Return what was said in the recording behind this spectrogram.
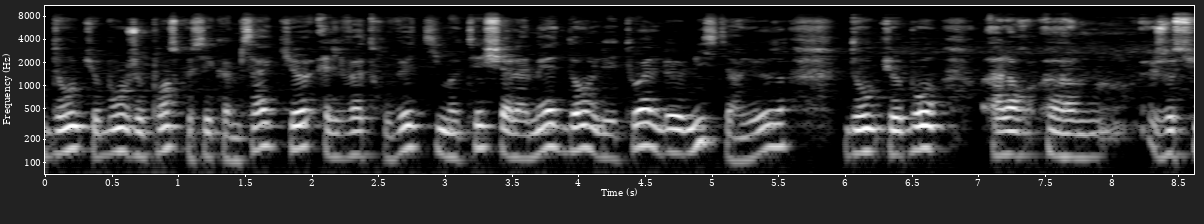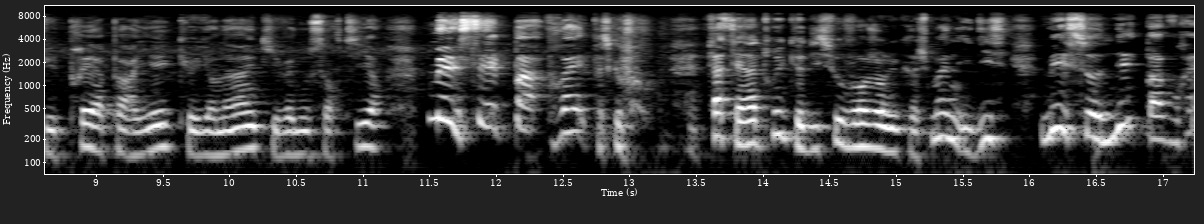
donc bon je pense que c'est comme ça qu'elle va trouver Timothée Chalamet dans l'étoile mystérieuse donc bon alors euh, je suis prêt à parier qu'il y en a un qui va nous sortir mais c'est pas vrai parce que ça, c'est un truc que dit souvent Jean-Luc Reichmann. Ils disent, mais ce n'est pas vrai,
